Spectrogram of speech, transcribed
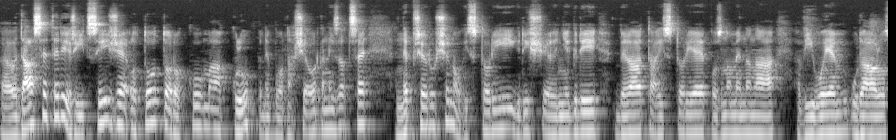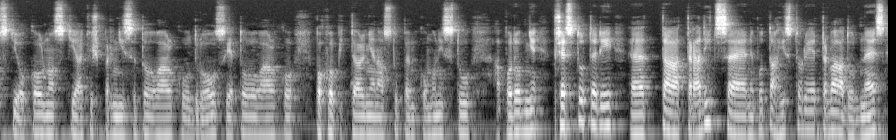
Eh, dá se tedy říci, že od tohoto roku má klub nebo naše organizace nepřerušenou historii, když eh, někdy byla ta historie poznamenaná vývojem událostí, okolností, ať už první světovou válku, druhou světovou válku, pochopitelně nástupem komunistů a podobně. Přesto tedy eh, ta tradice nebo ta historie trvá dodnes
